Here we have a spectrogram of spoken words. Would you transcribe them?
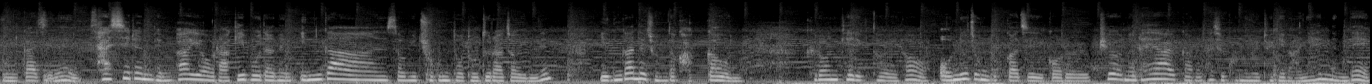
부분까지는 사실은 뱀파이어라기보다는 인간성이 조금 더 도드라져 있는 인간에 좀 더 가까운 그런 캐릭터에서 어느 정도까지 이거를 표현을 해야 할까를 사실 고민을 되게 많이 했는데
